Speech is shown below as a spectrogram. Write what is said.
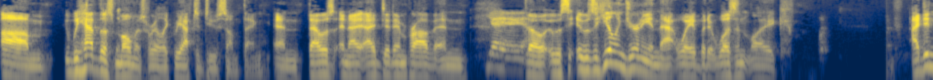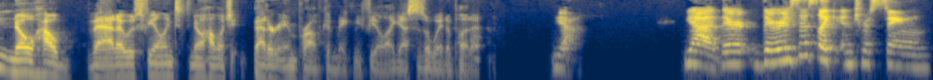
um, we have those moments where like we have to do something, and that was and I, I did improv, and Yeah, yeah, yeah. so it was it was a healing journey in that way. But it wasn't like I didn't know how bad I was feeling to know how much better improv could make me feel. I guess is a way to put it. yeah yeah there there is this like interesting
